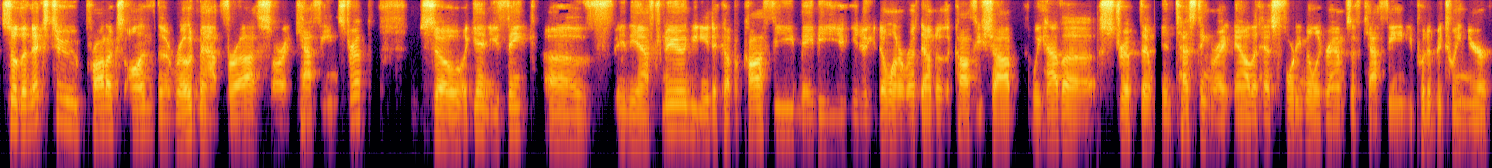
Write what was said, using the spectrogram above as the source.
So the next two products on the roadmap for us are a caffeine strip. So again, you think of in the afternoon, you need a cup of coffee. Maybe you know you don't want to run down to the coffee shop. We have a strip that in testing right now that has 40 milligrams of caffeine. You put it between your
